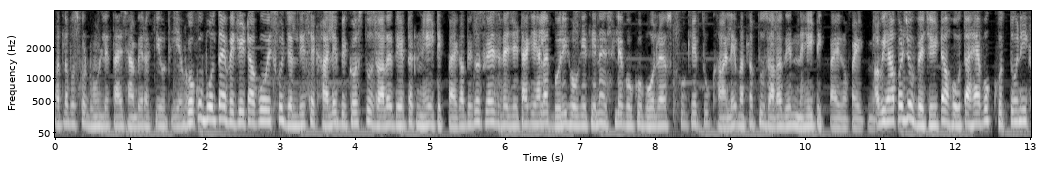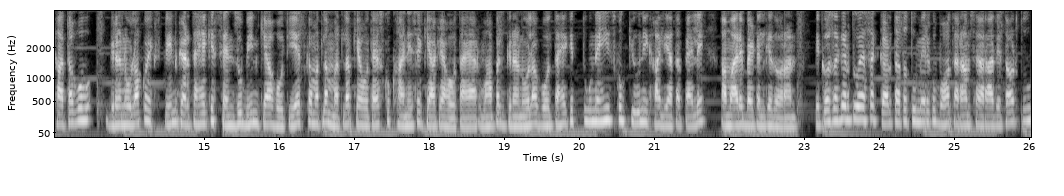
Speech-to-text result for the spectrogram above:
मतलब उसको ढूंढ लेता है, जहाँ पे रखी होती है। गोकू बोलता है, वेजेटा को इसको जल्दी से खा ले बिकॉज़ तू ज़्यादा देर तक नहीं टिक पाएगा। बिकॉज़ गाइस वेजेटा की हालत बुरी हो गई थी ना, इसलिए गोकू बोल रहा है उसको कि तू खा ले मतलब तू ज़्यादा देर नहीं टिक पाएगा फाइट में। अब यहाँ पर जो वेजेटा होता है, वो खुद तो नहीं खाता, वो ग्रनोला को एक्सप्लेन करता है कि सेंजुबीन क्या होती है, इसका मतलब मतलब क्या होता है, इसको खाने से क्या क्या होता है और वहाँ पर ग्रनोला बोलता है कि तू नहीं इसको क्यों नहीं खा लिया था पहले, हमारे बैटल के दौरान? बिकॉज़ अगर तू ऐसा करता तो तू मेरे को बहुत आराम से हरा देता और तू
